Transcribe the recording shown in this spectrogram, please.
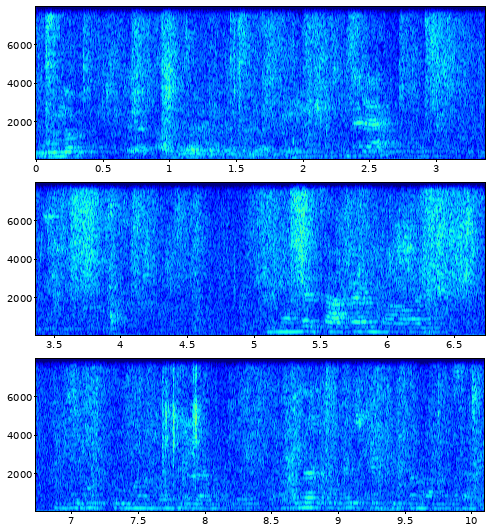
ముందు మీ అందరి సహకారం కావాలి పువ్వు గుర్తు మన మోదీ గారు అందరి ప్రొటెస్ట్ చేపిద్దాం మన సార్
